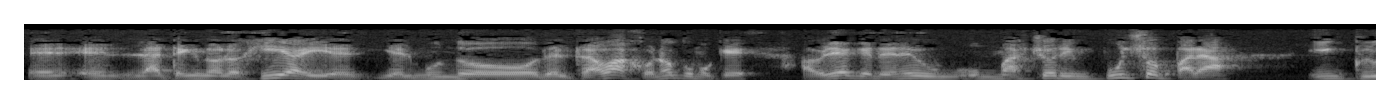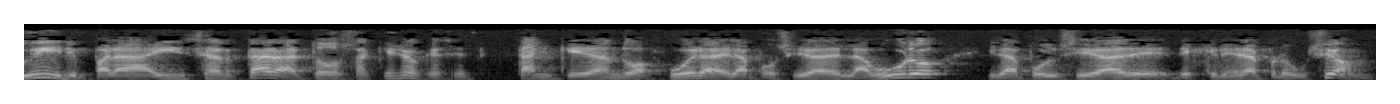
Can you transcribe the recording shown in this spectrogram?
en, la tecnología y el, mundo del trabajo, ¿no? Como que habría que tener un mayor impulso para incluir, para insertar a todos aquellos que se están quedando afuera de la posibilidad del laburo y la posibilidad de, generar producción.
